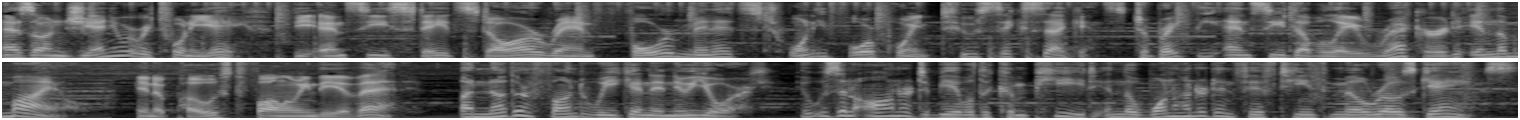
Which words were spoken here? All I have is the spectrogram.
as on January 28th, the NC State star ran 4 minutes 24.26 seconds to break the NCAA record in the mile. In a post following the event, Another fun weekend in New York. It was an honor to be able to compete in the 115th Millrose Games.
